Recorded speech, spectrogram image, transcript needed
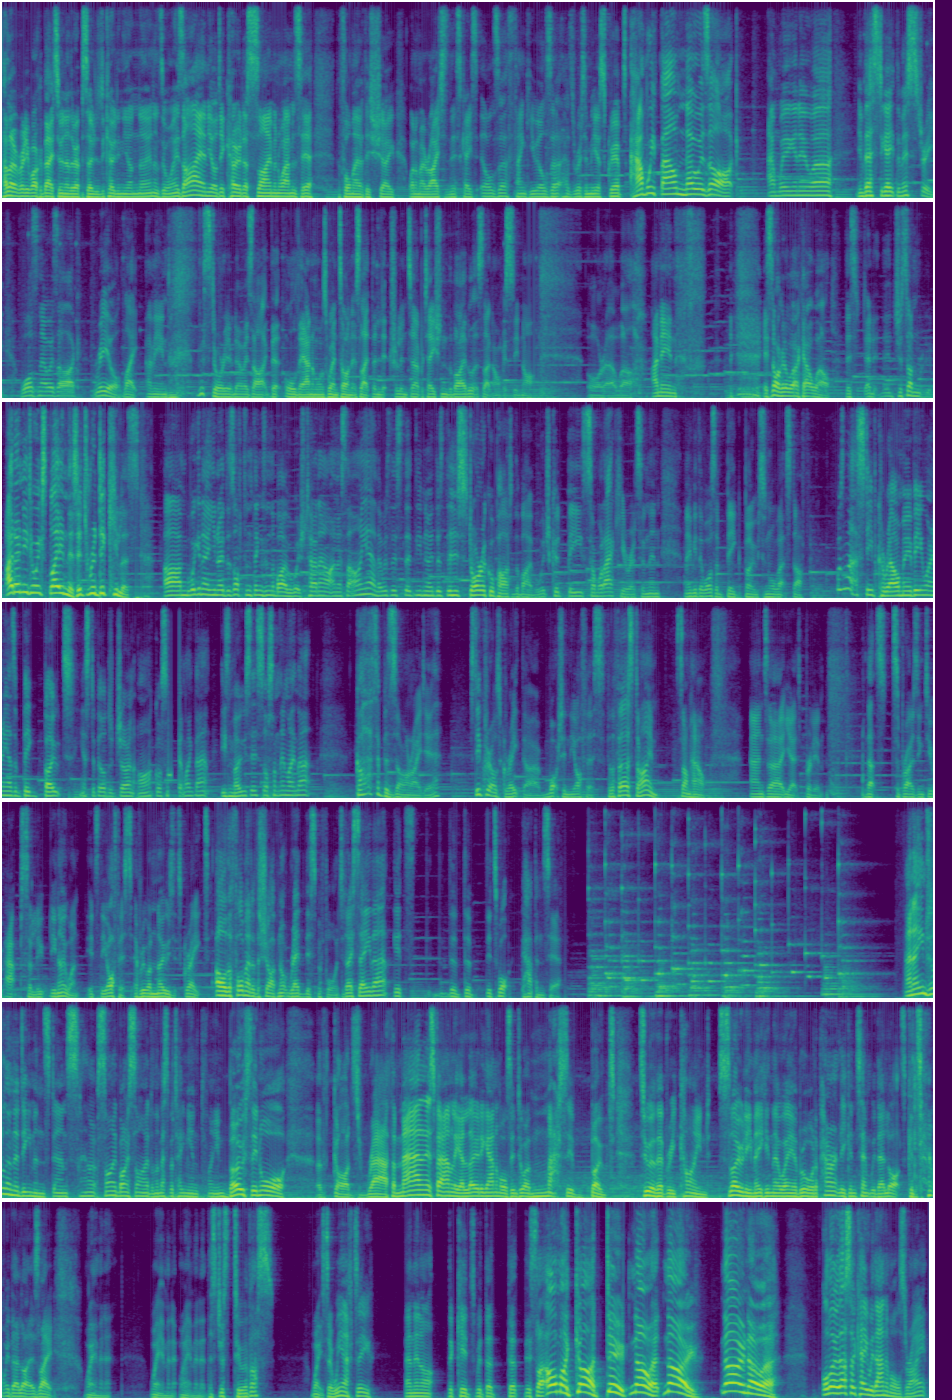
Hello, everybody. Welcome back to another episode of Decoding the Unknown. As always, I am your decoder, Simon Whammers here. The format of this show, one of my writers, in this case, Ilza. Thank you, Ilza, has written me a script. Have we found Noah's Ark? And we're going to uh, investigate the mystery. Was Noah's Ark real? Like, I mean, the story of Noah's Ark that all the animals went on is like the literal interpretation of the Bible. It's like, obviously not. Or, uh, well, I mean. it's not going to work out well. This it's just un- I don't need to explain this. It's ridiculous. Um, we're gonna, you know, there's often things in the Bible which turn out, and it's like, oh yeah, there was this, the, you know, there's the historical part of the Bible which could be somewhat accurate, and then maybe there was a big boat and all that stuff. Wasn't that a Steve Carell movie where he has a big boat? He has to build a giant ark or something like that. He's Moses or something like that. God, that's a bizarre idea. Steve Carell's great though. I'm watching The Office for the first time somehow, and uh, yeah, it's brilliant. That's surprising to absolutely no one. It's The Office. Everyone knows it's great. Oh, the format of the show. I've not read this before. Did I say that? It's the the it's what happens here. An angel and a demon stand side by side on the Mesopotamian plain, both in awe of God's wrath. A man and his family are loading animals into a massive boat, two of every kind, slowly making their way abroad, apparently content with their lots. Content with their lot is like, wait a minute, wait a minute, wait a minute. There's just two of us? Wait, so we have to, and then our, the kids with the, the, it's like, oh my god, dude, Noah, no, no, Noah. Although that's okay with animals, right?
